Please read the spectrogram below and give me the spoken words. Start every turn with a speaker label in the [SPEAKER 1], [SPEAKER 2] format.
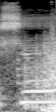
[SPEAKER 1] so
